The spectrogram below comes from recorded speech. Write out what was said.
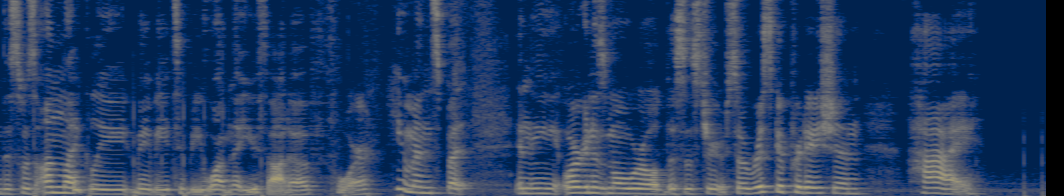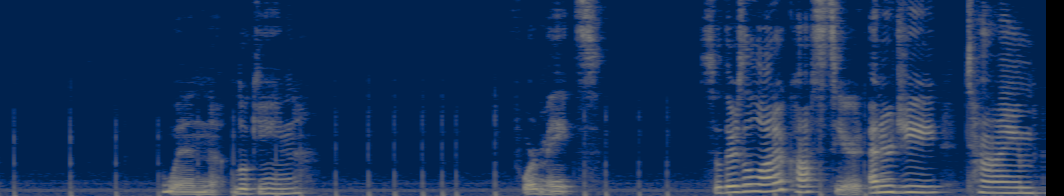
This was unlikely, maybe, to be one that you thought of for humans, but in the organismal world, this is true. So, risk of predation high when looking for mates. So, there's a lot of costs here energy, time,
